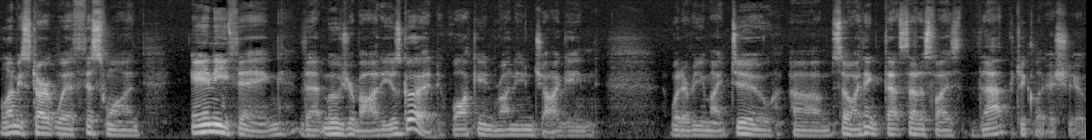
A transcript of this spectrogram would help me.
Well, let me start with this one. Anything that moves your body is good. Walking, running, jogging, whatever you might do. Um, so I think that satisfies that particular issue.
